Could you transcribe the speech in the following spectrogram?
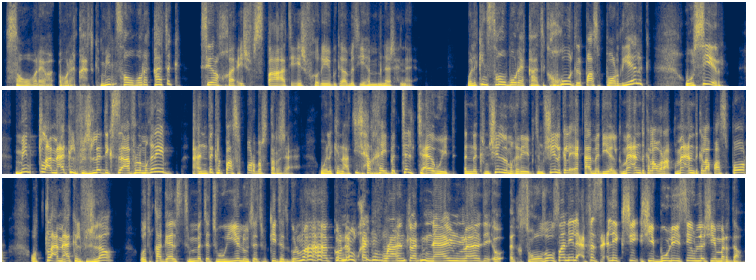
صوب ورقاتك. مين تصوب ورقاتك؟ سير أخا عيش في سطات عيش في خريب كاع ما تيهمناش حنايا. ولكن صوب ورقاتك خذ ال passeport ديالك وسير. من طلع معك الفجلة ديك الساعة في المغرب عندك ال passeport باش ترجع. ولكن عرفتي شحال خايبة حتى التعاويد أنك تمشي للمغرب تمشي لك الإقامة ديالك ما عندك الأوراق ما عندك لا passeport وطلع معك الفجلة وتبقى جالس تما تتويل وتتبكي تتقول ما كنا بقيت في فرنسا كنا خصوصا إلا عفس عليك شي شي بوليسي ولا شي مرده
